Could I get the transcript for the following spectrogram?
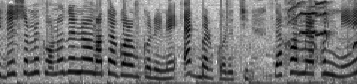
ঈদের সময় কোনোদিনও মাথা গরম করিনি, একবার করেছি। দেখো আমি এখন নেই।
